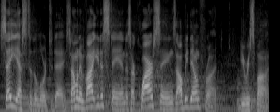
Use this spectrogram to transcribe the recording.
say yes to the Lord today. So I'm going to invite you to stand. As our choir sings, I'll be down front. You respond.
